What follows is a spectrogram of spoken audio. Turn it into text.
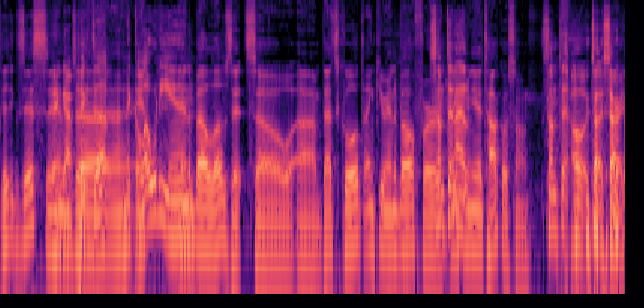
Did exist. And, got picked up. uh, Nickelodeon. An- Annabelle loves it. So um, that's cool. Thank you, Annabelle, for Something I- need a taco song. Something. Oh, t- sorry.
